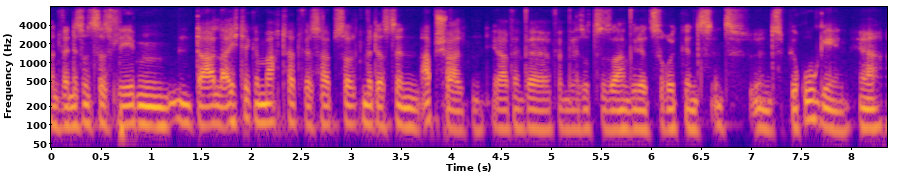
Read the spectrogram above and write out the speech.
Und wenn es uns das Leben da leichter gemacht hat, weshalb sollten wir das denn abschalten? Ja, wenn wir, wenn wir sozusagen wieder zurück ins, ins, ins Büro gehen. Ja.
